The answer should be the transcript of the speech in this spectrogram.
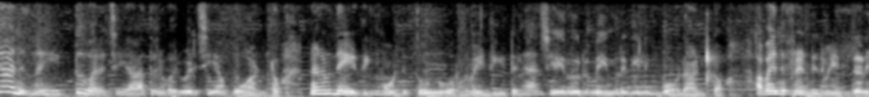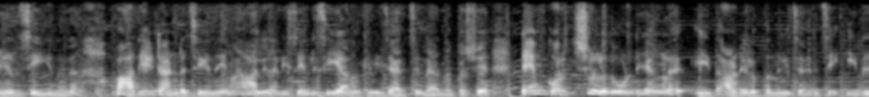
ഞാനിന്ന് ഇതുവരെ ചെയ്യാത്തൊരു പരിപാടി ചെയ്യാൻ പോവാണ് കേട്ടോ ഞങ്ങൾ നെയ്തിങ് മോന്റെ തൊണ്ണൂറിന് വേണ്ടിയിട്ട് ഞാൻ ചെയ്യുന്ന ഒരു നെയിം റിവീലിംഗ് ബോർഡാണ് കേട്ടോ അപ്പോൾ എന്റെ ഫ്രണ്ടിന് വേണ്ടിയിട്ടാണ് ഞാൻ ഇത് ചെയ്യുന്നത്. അപ്പോൾ ആദ്യമായിട്ടാണ് കേട്ടോ ചെയ്യുന്നത്. ഞങ്ങൾ ആലില ഡിസൈനിൽ ചെയ്യാമെന്നൊക്കെ വിചാരിച്ചിട്ടുണ്ടായിരുന്നു. പക്ഷേ ടൈം കുറച്ചുള്ളത് കൊണ്ട് ഞങ്ങൾ ഇതാണ് എളുപ്പമെന്ന് വിചാരിച്ച് ഇത്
